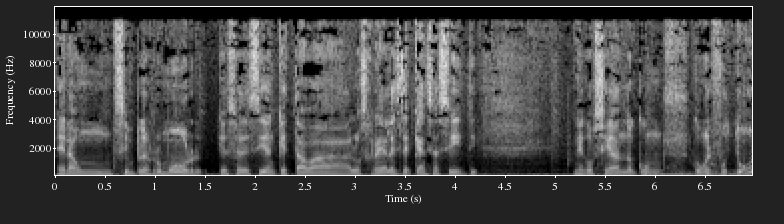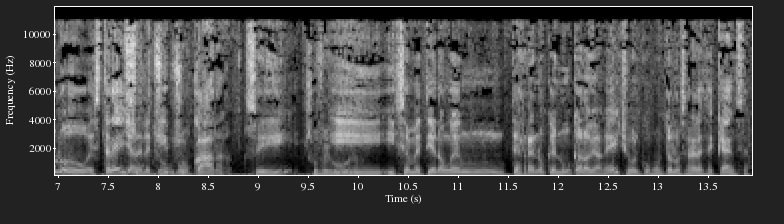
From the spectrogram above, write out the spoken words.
era un simple rumor que se decían que estaba los Reales de Kansas City negociando con, con el futuro estrella Su- del su- equipo. su cara. Sí. Su figura. Y, y se metieron en un terreno que nunca lo habían hecho, el conjunto de los Reales de Kansas.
